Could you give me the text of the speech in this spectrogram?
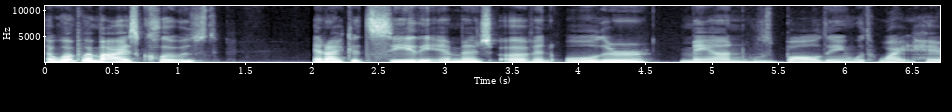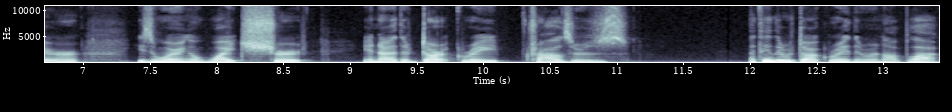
at one point, my eyes closed, and I could see the image of an older man who's balding with white hair. He's wearing a white shirt and either dark gray trousers. I think they were dark gray. They were not black.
